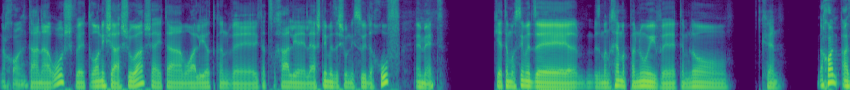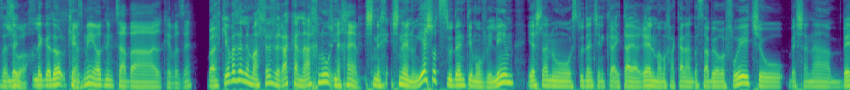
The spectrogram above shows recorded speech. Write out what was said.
נכון. אתה נערוש, ואת רוני שעשוע, שהייתה אמורה להיות כאן והייתה צריכה להשלים איזשהו ניסוי דחוף, אמת. כי אתם עושים את זה בזמנכם הפנוי, ואתם לא... כן. נכון, אז קשוח. לגדול, כן. אז מי עוד נמצא בהרכב הזה? בהרכב הזה למעשה זה רק אנחנו, שניכם. שני, שנינו. יש עוד סטודנטים מובילים, יש לנו סטודנט שנקרא איתי הראל מהמחלקה להנדסה ביו-רפואית, שהוא בשנה ב'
